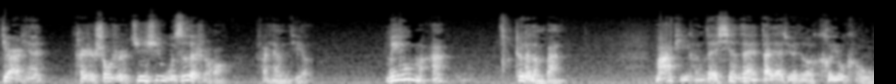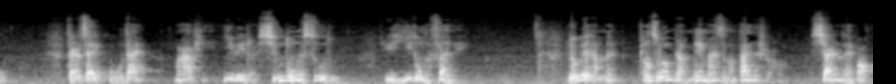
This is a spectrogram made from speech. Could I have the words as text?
第二天开始收拾军需物资的时候，发现问题了，没有马，这可怎么办？马匹可能在现在大家觉得可有可无，但是在古代，马匹意味着行动的速度与移动的范围。刘备他们。正琢磨着没马怎么办的时候，下人来报，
